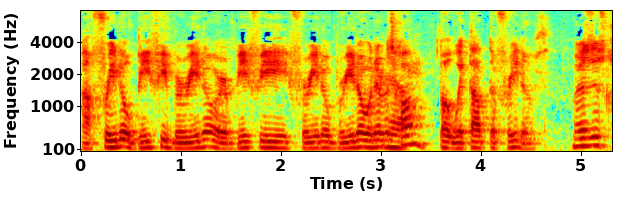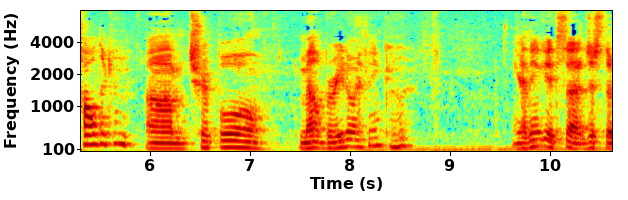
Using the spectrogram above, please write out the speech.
uh, Frito beefy burrito or beefy Frito burrito, whatever it's Yeah. called, but without the Fritos. What is this called again? Um, triple melt burrito, I think. Really? I think it's uh, just the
